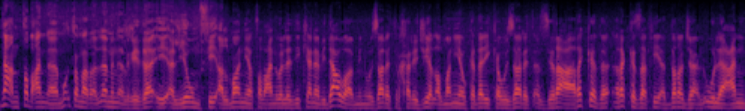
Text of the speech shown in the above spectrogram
نعم طبعا مؤتمر الأمن الغذائي اليوم في ألمانيا طبعا والذي كان بدعوة من وزارة الخارجية الألمانية وكذلك وزارة الزراعة ركز ركز في الدرجة الأولى عن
